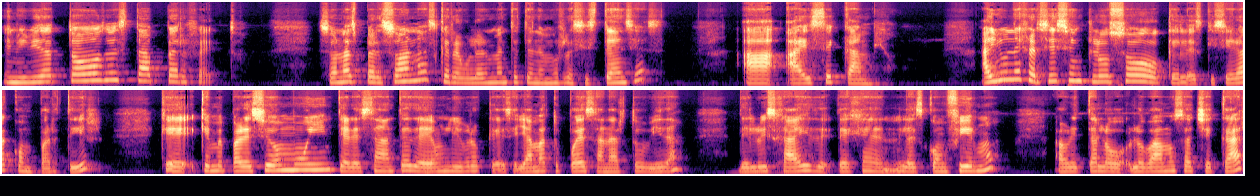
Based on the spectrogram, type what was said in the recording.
En mi vida todo está perfecto. Son las personas que regularmente tenemos resistencias a, ese cambio. Hay un ejercicio incluso que les quisiera compartir, que, me pareció muy interesante de un libro que se llama Tú puedes sanar tu vida, de Luis Hay, dejen, les confirmo, ahorita lo, lo, vamos a checar.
